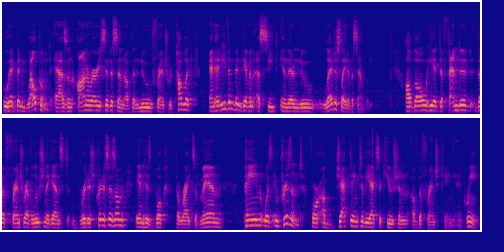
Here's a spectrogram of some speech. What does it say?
who had been welcomed as an honorary citizen of the new French Republic and had even been given a seat in their new legislative assembly. Although he had defended the French Revolution against British criticism in his book The Rights of Man, Paine was imprisoned for objecting to the execution of the French king and queen.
